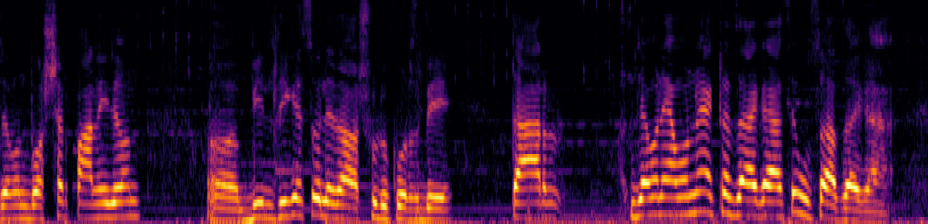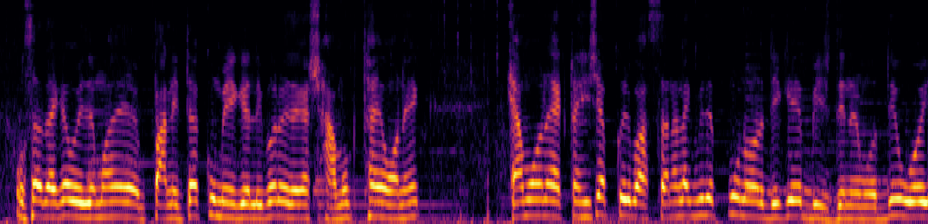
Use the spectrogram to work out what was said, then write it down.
যেমন বর্ষার পানি যখন বিল থেকে চলে যাওয়া শুরু করবে তার যেমন এমন একটা জায়গা আছে উঁচা জায়গা। উঁচা জায়গা ওই যেমন পানিটা কমে গেলে পর ওই জায়গায় শামুক থাকে অনেক। এমন একটা হিসাব করে বাচ্চা না লাগবে যে পনেরো দিকে বিশ দিনের মধ্যে ওই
